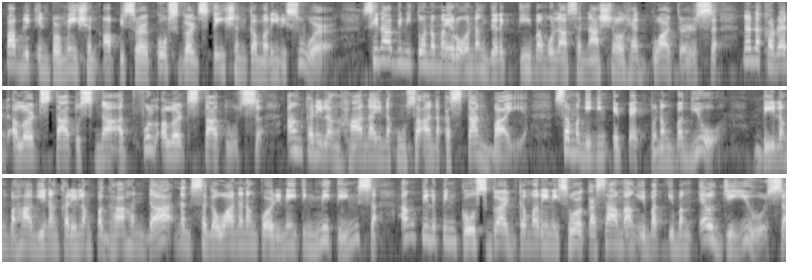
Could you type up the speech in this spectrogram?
Public Information Officer Coast Guard Station Camarines Sur, sinabi nito na mayroon ng direktiba mula sa National Headquarters na naka-red alert status na at full alert status ang kanilang hanay na kung saan naka-standby sa magiging epekto ng bagyo. Bilang bahagi ng kanilang paghahanda, nagsagawa na ng coordinating meetings ang Philippine Coast Guard Camarines Sur kasama ang iba't ibang LGUs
